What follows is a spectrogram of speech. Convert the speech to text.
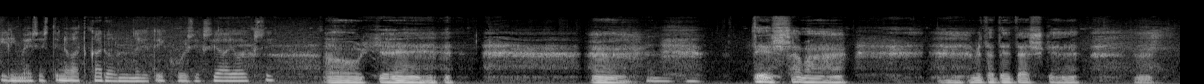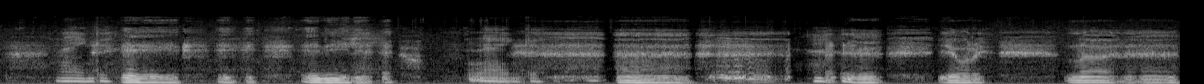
Ilmeisesti ne ovat kadonneet ikuisiksi ajoiksi. Okei. Okay. Tee samaa, mitä teit äsken. Näinkö? Ei, ei, ei, ei, ei niin. Näinkö? Juuri näin.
